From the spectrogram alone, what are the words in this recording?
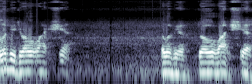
Olivia, do I look like shit? Olivia, do I look like shit?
